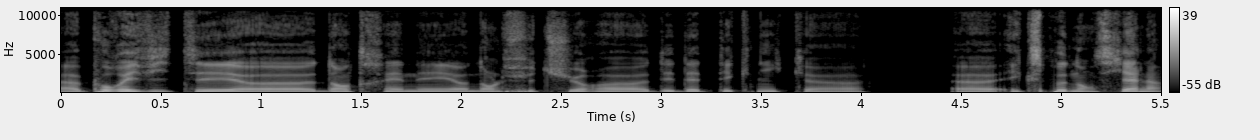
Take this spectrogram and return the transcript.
euh, pour éviter euh, d'entraîner dans le futur des dettes techniques exponentielles.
